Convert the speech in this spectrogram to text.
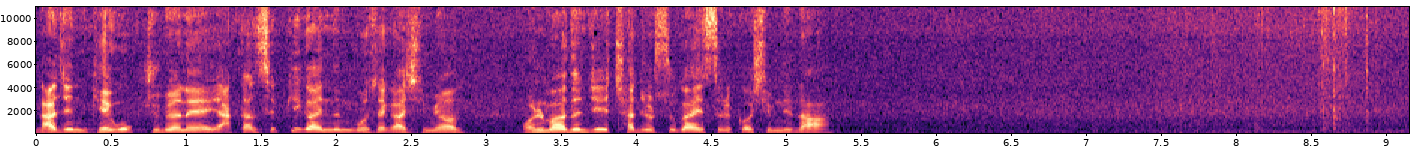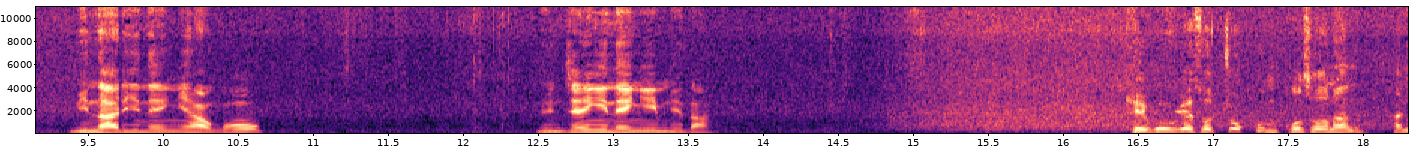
낮은 계곡 주변에 약간 습기가 있는 곳에 가시면 얼마든지 찾을 수가 있을 것입니다. 미나리 냉이하고 는쟁이 냉이입니다. 계곡에서 조금 벗어난 한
